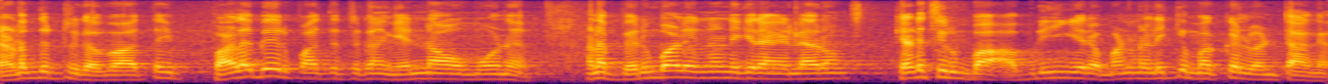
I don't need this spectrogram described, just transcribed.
நடந்துட்டுருக்க வார்த்தை பல பேர் பார்த்துட்ருக்காங்க என்ன ஆகுமோன்னு. ஆனால் பெரும்பாலும் என்ன நினைக்கிறாங்க எல்லாரும்? கிடச்சிரும்பா அப்படிங்கிற மனநிலைக்கு மக்கள் வந்துட்டாங்க.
